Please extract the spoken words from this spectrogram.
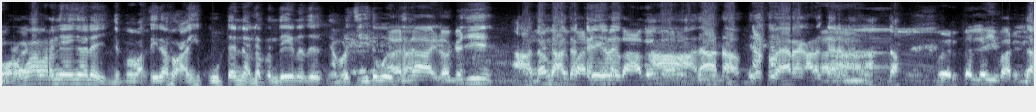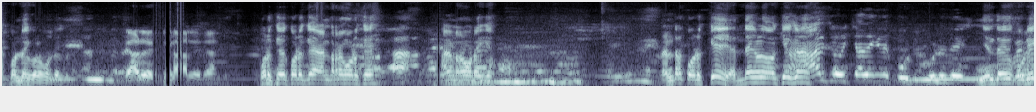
കുറവ്- പറഞ്ഞു കഴിഞ്ഞാലേ ഇനിയിപ്പോ പത്തില വാങ്ങി കൂട്ടന്നെ. അല്ല ഇപ്പൊ എന്ത് ചെയ്യണത്? നമ്മൾ ചെയ്തു പോയി. അല്ല ഇതൊക്കെ ജി അതുകൊണ്ട് അതൊക്കെ നിങ്ങൾ ആ അതാണ്ടോ. ഇതൊക്കെ വേറെ ആൾക്കാരാണ് കൊണ്ടുപോയി കൊടുക്കേ കൊടുക്കേ. രണ്ടെണ്ണം കൊടുക്കേ. രണ്ടെണ്ണം കൊടുക്കേ. രണ്ടെണ്ണം കൊടുക്കേ. എന്തെങ്കിലും നോക്കിയേക്കണേ ഇനി എന്താ കുടി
